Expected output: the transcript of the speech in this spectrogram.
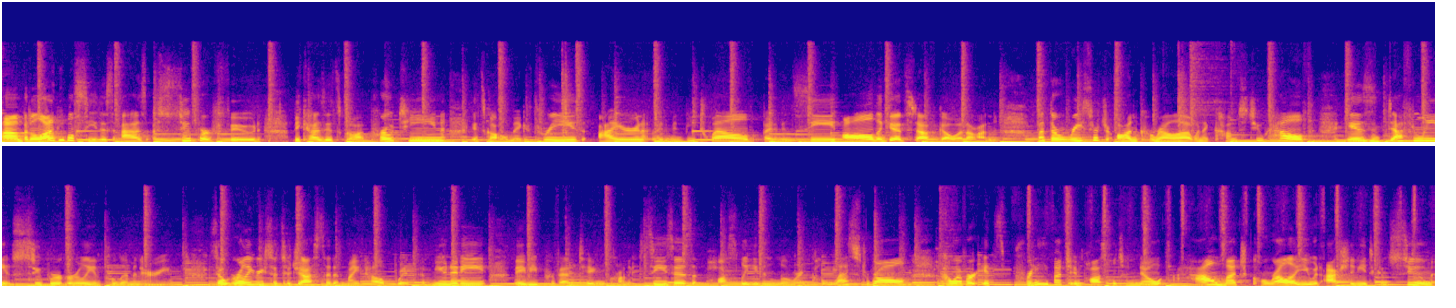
Um, but a lot of people see this as a superfood because it's got protein, it's got omega-3s, iron, vitamin B12, vitamin C, all the good stuff going on. But the research on chlorella when it comes to health is definitely super early and preliminary. So early research suggests that it might help with immunity, maybe preventing chronic diseases, possibly even lowering cholesterol. However, it's pretty much impossible to know how much chlorella you would actually need to consume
